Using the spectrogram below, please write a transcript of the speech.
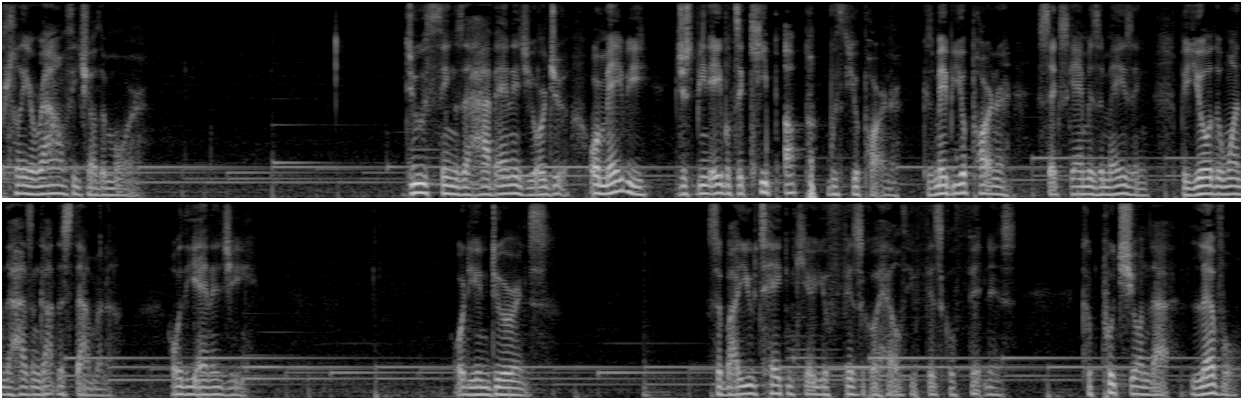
play around with each other more. do things that have energy, or ju- or maybe just being able to keep up with your partner. Because maybe your partner sex game is amazing, but you're the one that hasn't got the stamina, or the energy, or the endurance. So by you taking care of your physical health, your physical fitness, could put you on that level,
